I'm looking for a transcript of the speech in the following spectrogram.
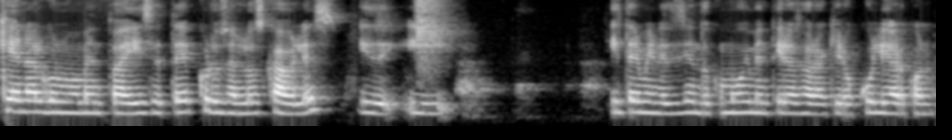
que en algún momento ahí se te crucen los cables y, y termines diciendo como, uy, mentiras, ahora quiero culiar con...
